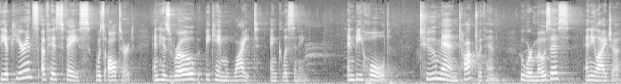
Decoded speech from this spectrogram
the appearance of his face was altered, and his robe became white and glistening. And behold, two men talked with him, who were Moses and Elijah,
